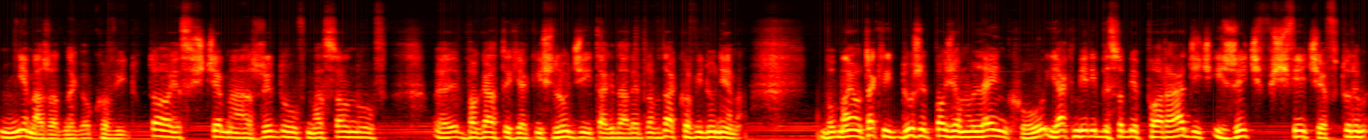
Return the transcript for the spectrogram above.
nie ma żadnego COVID-u. To jest ściema Żydów, masonów, y, bogatych jakichś ludzi i tak dalej, prawda? COVID-u nie ma bo mają taki duży poziom lęku, jak mieliby sobie poradzić i żyć w świecie, w którym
